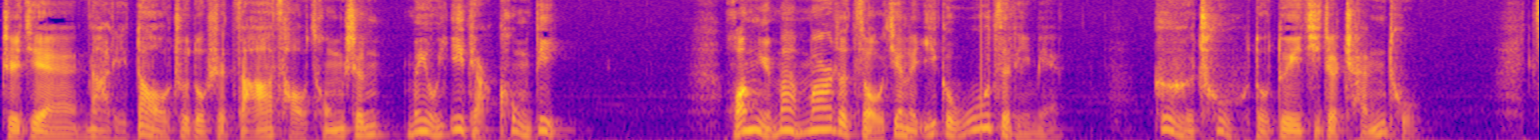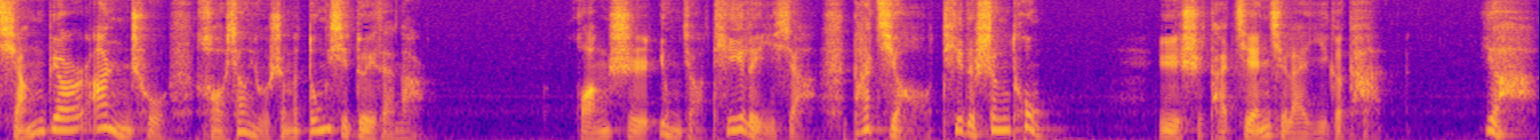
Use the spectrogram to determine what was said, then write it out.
只见那里到处都是杂草丛生，没有一点空地。黄女慢慢的走进了一个屋子里面，各处都堆积着尘土，墙边暗处好像有什么东西堆在那儿。黄氏用脚踢了一下，把脚踢得生痛，于是他捡起来一个看，呀，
